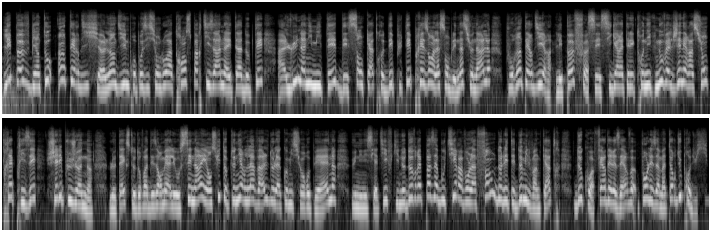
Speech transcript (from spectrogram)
Les bientôt interdits. Lundi, une proposition de loi transpartisane a été adoptée à l'unanimité des 104 députés présents à l'Assemblée nationale pour interdire les puffs, ces cigarettes électroniques nouvelle génération très prisées chez les plus jeunes. Le texte devra désormais aller au Sénat et ensuite obtenir l'aval de la Commission européenne, une initiative qui ne devrait pas aboutir avant la fin de l'été 2024, de quoi faire des réserves pour les amateurs du produit.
